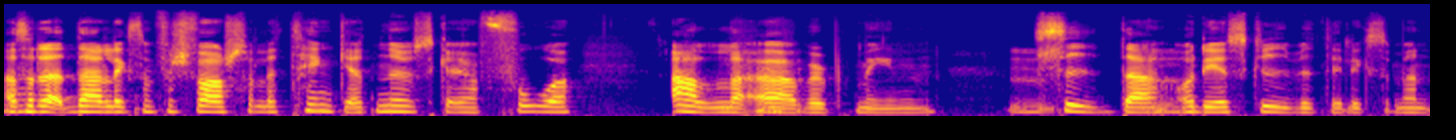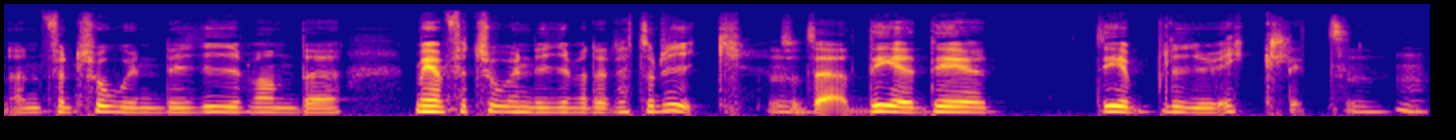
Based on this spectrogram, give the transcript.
Alltså där, där liksom försvarsstället tänker att nu ska jag få alla över på min mm. sida mm. och det är skrivet i liksom en, en förtroendegivande, med en förtroendegivande retorik. Mm. Så att säga. Det, det, det blir ju äckligt. Mm. mm.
